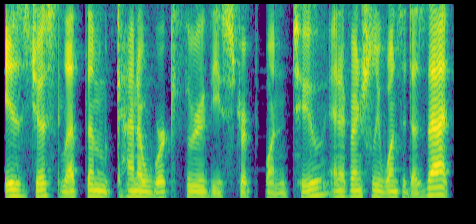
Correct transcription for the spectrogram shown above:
is just let them kind of work through the stripped one too, and eventually once it does that,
